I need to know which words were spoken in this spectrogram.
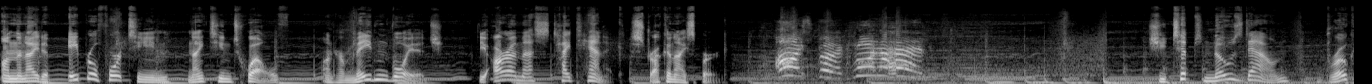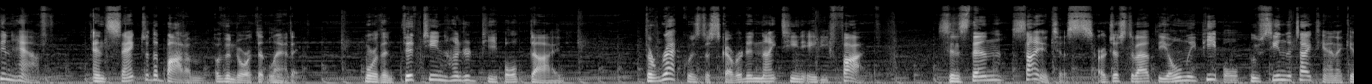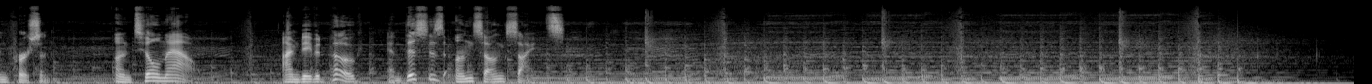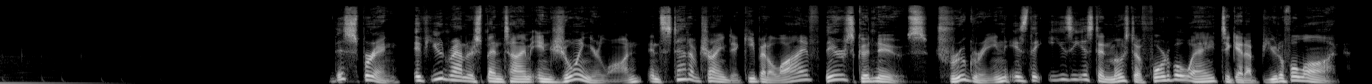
On the night of April 14, 1912, on her maiden voyage, the RMS Titanic struck an iceberg. Iceberg, right ahead! She tipped nose down, broke in half, and sank to the bottom of the North Atlantic. More than 1,500 people died. The wreck was discovered in 1985. Since then, scientists are just about the only people who've seen the Titanic in person. Until now. I'm David Pogue, and this is Unsung Science. This spring, if you'd rather spend time enjoying your lawn instead of trying to keep it alive, there's good news. TruGreen is the easiest and most affordable way to get a beautiful lawn.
